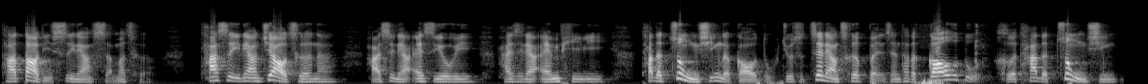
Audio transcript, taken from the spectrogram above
它到底是一辆什么车？它是一辆轿车呢，还是一辆 SUV，还是一辆 MPV？它的重心的高度，就是这辆车本身它的高度和它的重心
